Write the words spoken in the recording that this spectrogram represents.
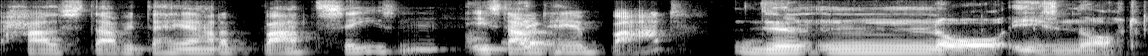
Has David De Gea had a bad season? Is David De Gea bad? No, he's not.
